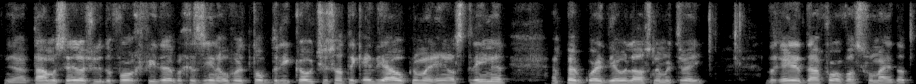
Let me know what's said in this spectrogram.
Ja, dames en heren, als jullie de vorige video hebben gezien over de top 3 coaches, had ik Eddie Howe op nummer 1 als trainer en Pep Guardiola als nummer 2. De reden daarvoor was voor mij dat,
